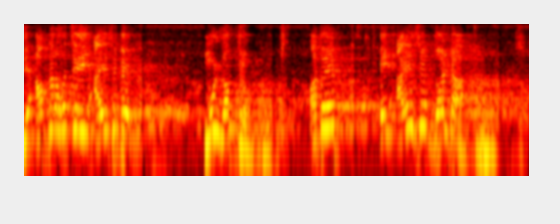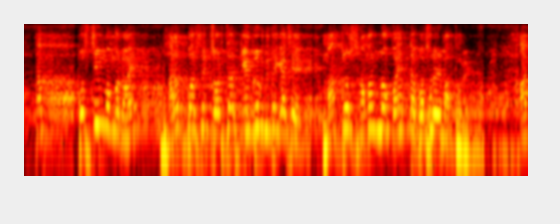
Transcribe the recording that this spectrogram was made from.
যে আপনারা হচ্ছে এই আইএসএফ এর মূল লক্ষ্য। অতএব এই আইএসএফ দলটা পশ্চিমবঙ্গ নয় ভারতবর্ষের চর্চার কেন্দ্রবিন্দুতে গেছে মাত্র সামান্য কয়েকটা বছরের মাধ্যমে। আর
